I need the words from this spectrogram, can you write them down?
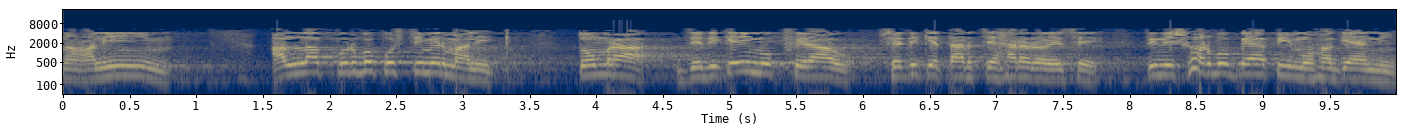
আলিম। আল্লাহ পূর্ব পশ্চিমের মালিক। তোমরা যেদিকেই মুখ ফেরাও, সেদিকে তার চেহারা রয়েছে। তিনি সর্বব্যাপী মহাজ্ঞানী।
